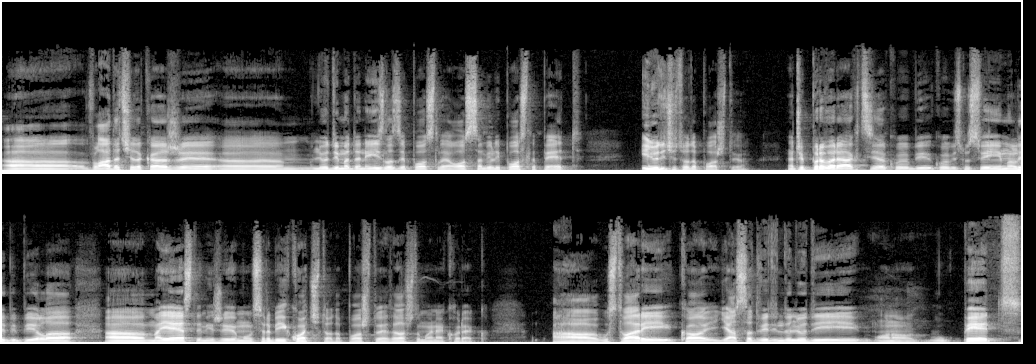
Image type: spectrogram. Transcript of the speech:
a, vlada će da kaže um, ljudima da ne izlaze posle 8 ili posle 5 i ljudi će to da poštuju. Znači, prva reakcija koju, bi, koju bismo svi imali bi bila, a, ma jeste, mi živimo u Srbiji, ko će to da poštuje, zato što mu je neko rekao. A u stvari, kao ja sad vidim da ljudi, ono, u pet,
